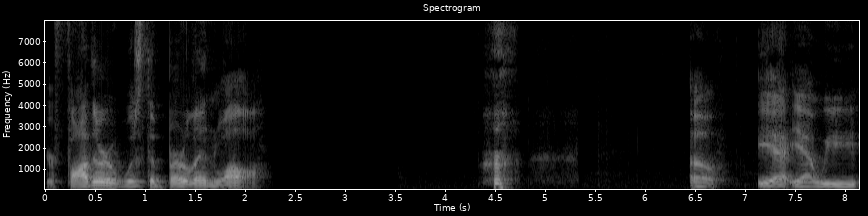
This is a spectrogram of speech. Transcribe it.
Your father was the Berlin Wall. Oh, yeah, yeah. We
